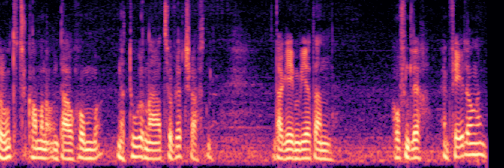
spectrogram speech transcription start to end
runterzukommen und auch um naturnah zu wirtschaften. Da geben wir dann hoffentlich Empfehlungen,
